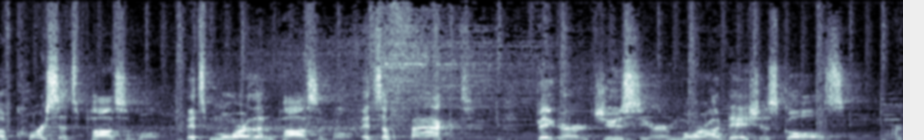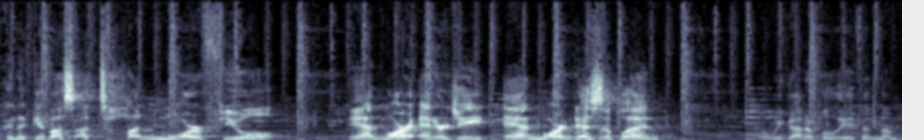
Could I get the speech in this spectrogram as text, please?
Of course it's possible. It's more than possible. It's a fact. Bigger, juicier, more audacious goals are going to give us a ton more fuel and more energy and more discipline. But we got to believe in them.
